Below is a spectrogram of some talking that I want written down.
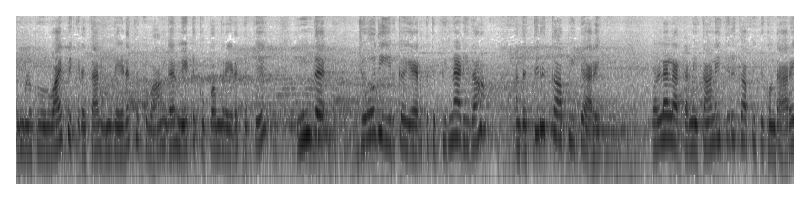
உங்களுக்கு ஒரு வாய்ப்பு கிடைத்தால் இந்த இடத்துக்கு வாங்க மேட்டுக்குப்பங்கிற இடத்துக்கு இந்த ஜோதி இருக்கிற இடத்துக்கு பின்னாடி தான் அந்த திருக்காப்பீட்டு அறை வள்ளலார் தன்னை தானே திருக்காப்பீட்டு கொண்ட அறை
